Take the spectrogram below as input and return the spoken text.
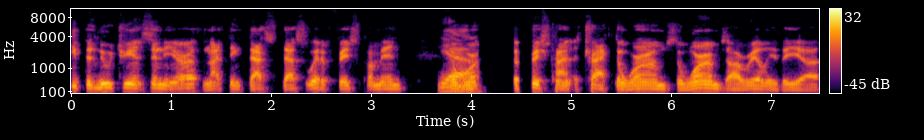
keep the nutrients in the earth, and I think that's that's where the fish come in. Yeah, the, worm, the fish kind of attract the worms. The worms are really the uh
